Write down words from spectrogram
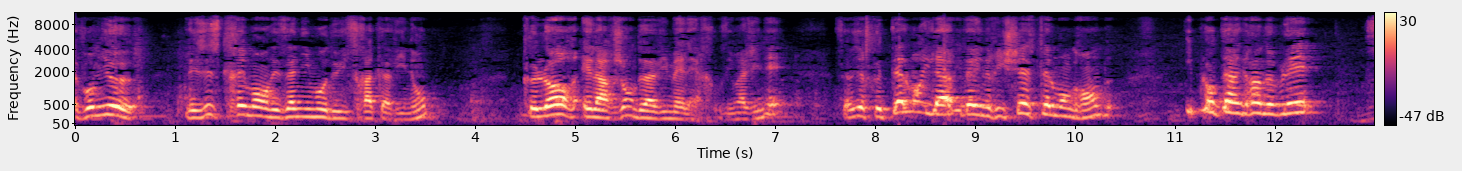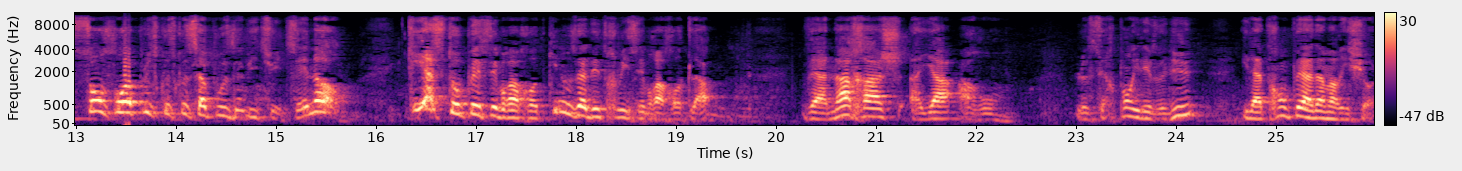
vaut mieux les excréments des animaux de Yitzhak Avinu que l'or et l'argent de Avimelech. Vous imaginez? Ça veut dire que tellement il a, il a une richesse tellement grande, il plantait un grain de blé 100 fois plus que ce que ça pousse d'habitude. C'est énorme. Qui a stoppé ces brachot? Qui nous a détruit ces brachot-là? Aya arum. Le serpent, il est venu, il a trempé Adam Arishon.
